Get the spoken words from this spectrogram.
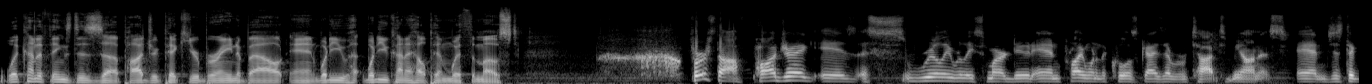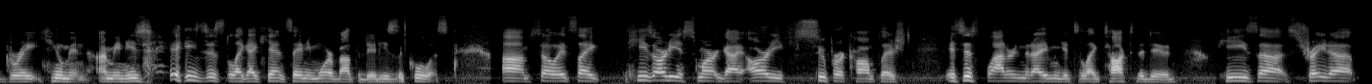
what kind of things does uh, Padraig pick your brain about, and what do you what do you kind of help him with the most? First off, Padraig is a really, really smart dude and probably one of the coolest guys I've ever taught, to be honest. And just a great human. I mean, he's he's just like I can't say any more about the dude. He's the coolest. Um, so it's like he's already a smart guy, already super accomplished. It's just flattering that I even get to like talk to the dude. He's uh, straight up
